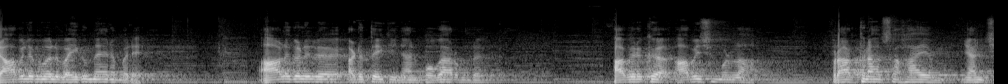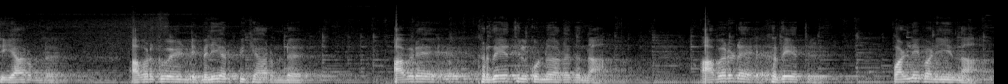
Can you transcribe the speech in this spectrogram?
രാവിലെ മുതൽ വൈകുന്നേരം വരെ ആളുകളിൽ അടുത്തേക്ക് ഞാൻ പോകാറുണ്ട്. അവർക്ക് ആവശ്യമുള്ള പ്രാർത്ഥനാ സഹായം ഞാൻ ചെയ്യാറുണ്ട്. അവർക്ക് വേണ്ടി ബലിയർപ്പിക്കാറുണ്ട്. അവരെ ഹൃദയത്തിൽ കൊണ്ടു നടക്കുന്ന അവരുടെ ഹൃദയത്തിൽ പള്ളി പണിയുന്ന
